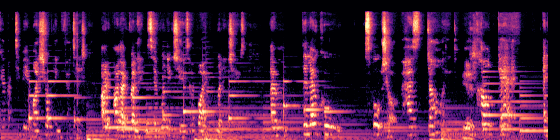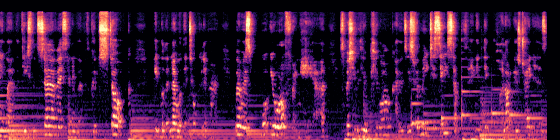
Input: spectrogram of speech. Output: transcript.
go back to being my shopping fetish. I, I like running, so running shoes. I buy running shoes. Um, the local sports shop has died. Yes. You can't get anywhere with decent service, anywhere with good stock, people that know what they're talking about. Whereas what you're offering here, especially with your QR codes, is for me to see something and think, oh, I like those trainers,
